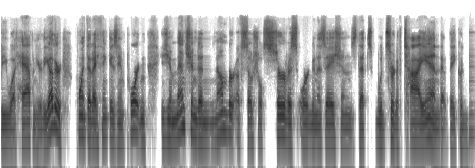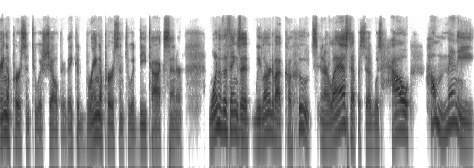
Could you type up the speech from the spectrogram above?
be what happened here. The other point that i think is important is you mentioned a number of social service organizations that would sort of tie in that they could bring a person to a shelter they could bring a person to a detox center. One of the things that we learned about cahoots in our last episode was how how many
